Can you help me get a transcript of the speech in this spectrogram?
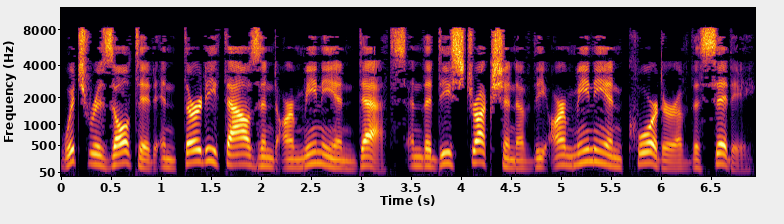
which resulted in 30,000 Armenian deaths and the destruction of the Armenian quarter of the city.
